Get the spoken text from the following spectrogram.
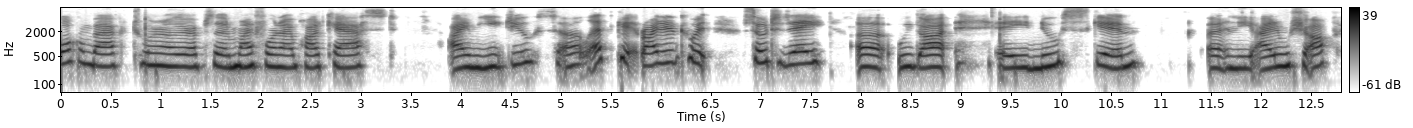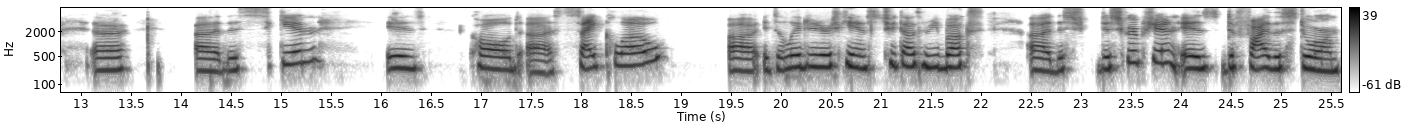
Welcome back to another episode of my Fortnite podcast. I'm Yeet Juice. Uh, let's get right into it. So today, uh, we got a new skin uh, in the item shop. Uh, uh, the skin is called uh, Cyclo. Uh, it's a legendary skin. It's 2,000 V bucks. Uh, this description is Defy the Storm.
